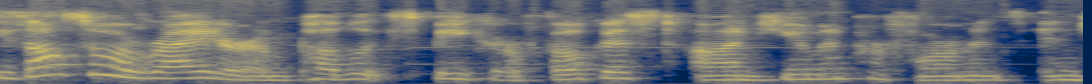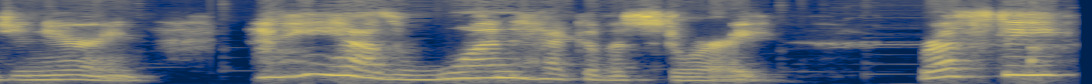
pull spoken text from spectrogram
He's also a writer and public speaker focused on human performance engineering, and he has one heck of a story. Rusty,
